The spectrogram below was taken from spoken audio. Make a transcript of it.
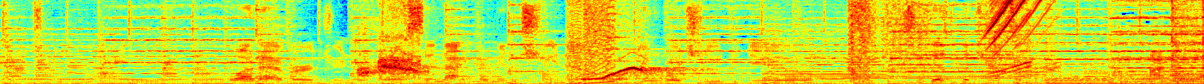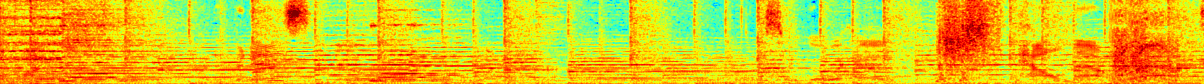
catch anyway. Whatever, Juniper, send out your Minccino, do what you need to do. So this Patrat Brick, I don't but if it is, no. So go ahead, pound that rat,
